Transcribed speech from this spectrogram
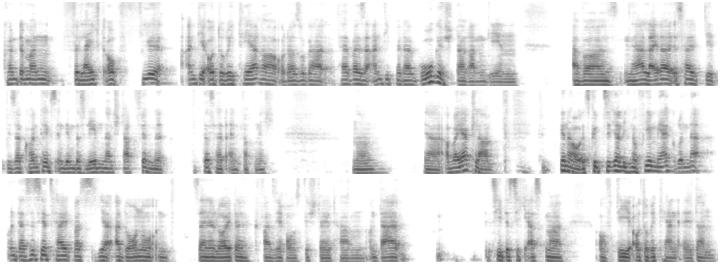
könnte man vielleicht auch viel antiautoritärer oder sogar teilweise antipädagogisch daran gehen. Aber ja, leider ist halt die, dieser Kontext, in dem das Leben dann stattfindet, gibt das halt einfach nicht. Ne? Ja, aber ja klar. Genau, es gibt sicherlich noch viel mehr Gründe und das ist jetzt halt, was hier Adorno und seine Leute quasi rausgestellt haben. Und da bezieht es sich erstmal auf die autoritären Eltern.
